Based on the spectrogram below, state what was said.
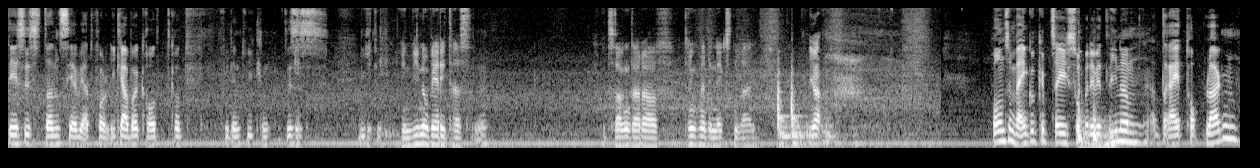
das ist dann sehr wertvoll. Ich glaube gerade für die Entwicklung. Das ist wichtig. In Vino Veritas. Ja. Ich würde sagen, darauf trinken wir den nächsten Wein. Ja. Bei uns im Weingut gibt es eigentlich so bei den Wettliner drei Toplagen.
